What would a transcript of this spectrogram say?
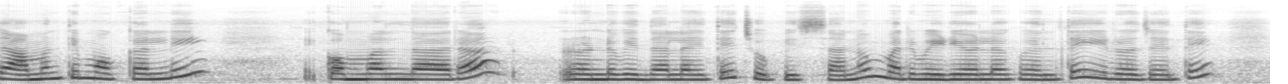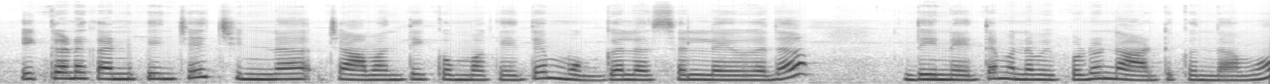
చామంతి మొక్కల్ని కొమ్మల ద్వారా రెండు విధాలు అయితే చూపిస్తాను. మరి వీడియోలోకి వెళ్తే ఈరోజైతే ఇక్కడ కనిపించే చిన్న చామంతి కొమ్మకైతే మొగ్గలు అస్సలు లేవు కదా. దీన్నైతే మనం ఇప్పుడు నాటుకుందాము.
